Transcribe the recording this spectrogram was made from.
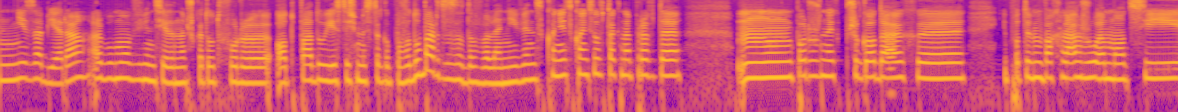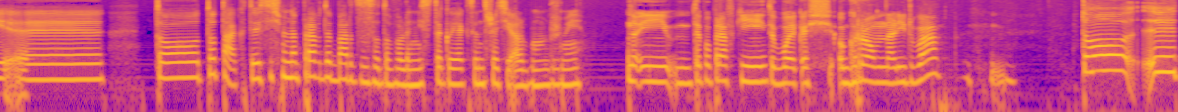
nie zabiera albumowi, więc jeden na przykład utwór odpadł i jesteśmy z tego powodu bardzo zadowoleni, więc koniec końców tak naprawdę mm, po różnych przygodach yy, i po tym wachlarzu emocji yy, to, to tak, to jesteśmy naprawdę bardzo zadowoleni z tego, jak ten trzeci album brzmi. No i te poprawki to była jakaś ogromna liczba? To, y,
